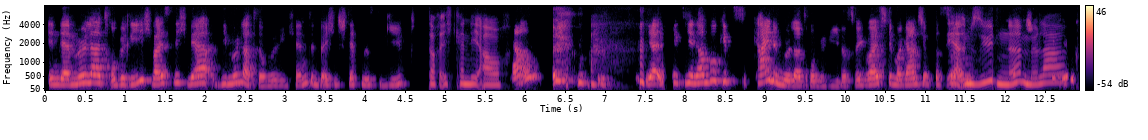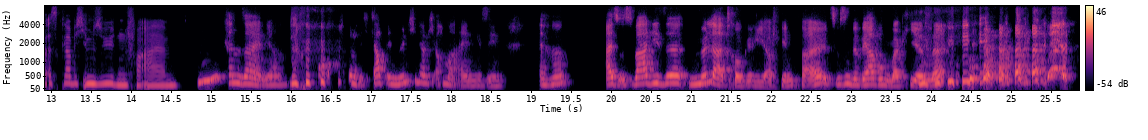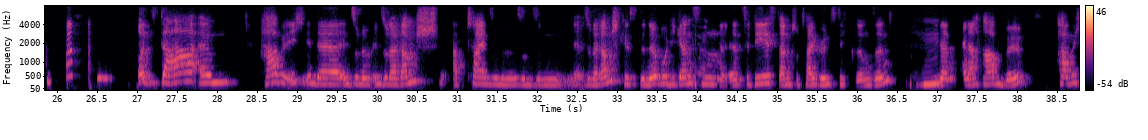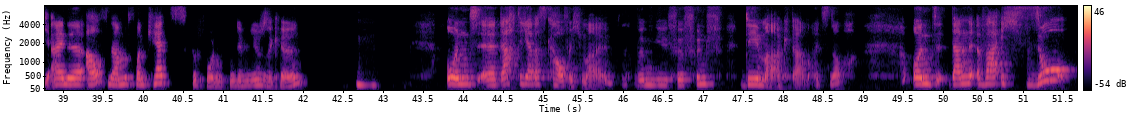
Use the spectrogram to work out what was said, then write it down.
in der Müller-Drogerie, ich weiß nicht, wer die Müller-Drogerie kennt, in welchen Städten es die gibt. Doch, ich kenne die auch. Ja, ja hier in Hamburg gibt es keine Müller-Drogerie, deswegen weiß ich immer gar nicht, ob das. Ja, im Süden, ne? Müller ist, glaube ich, im Süden vor allem. Hm, kann sein, ja. Stimmt, ich glaube, in München habe ich auch mal einen gesehen. Aha. Also es war diese Müller-Drogerie auf jeden Fall. Jetzt müssen wir Werbung markieren. Ne? und da ähm, habe ich in der in so einem in so einer Ramschabteil so eine so, so, eine, so eine Ramschkiste, ne, wo die ganzen ja. äh, CDs dann total günstig drin sind, mhm. die dann keiner haben will, habe ich eine Aufnahme von Cats gefunden, dem Musical. Mhm. Und äh, dachte, ja, das kaufe ich mal. Irgendwie für 5 D-Mark damals noch. Und dann war ich so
